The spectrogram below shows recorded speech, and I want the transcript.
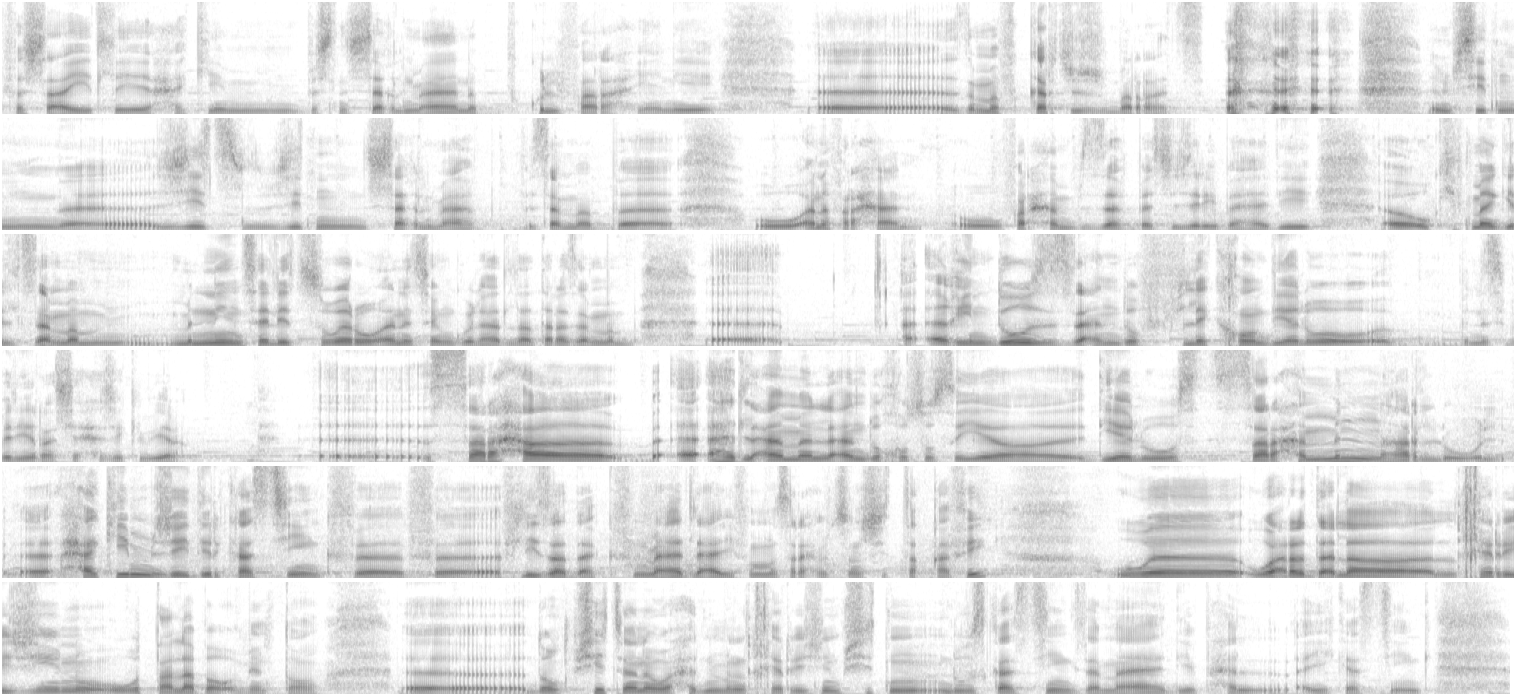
فاش عيط لي حكيم باش نشتغل معاه أنا بكل فرح يعني آه، زعما فكرت جوج مرات. مشيت جيت جيت نشتغل معاه زعما وأنا فرحان وفرحان بزاف بالتجربة هذه. آه، وكيف ما قلت زعما منين ساليت التصوير وأنا تنقول هاد الهضرة زعما آه، غير ندوز عنده في ليكرون ديالو بالنسبة لي راه شي حاجة كبيرة. الصراحة هذا العمل عنده خصوصية ديالو. الصراحة من النهار الأول أه، حكيم جاي يدير casting في في في l'ISADAC في المعهد العالي في المسرح والتنشيط الثقافي وعرض على الخريجين والطلبة au même temps donc مشيت أنا واحد من الخريجين مشيت ندوز casting زعما عادي بحال أي casting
